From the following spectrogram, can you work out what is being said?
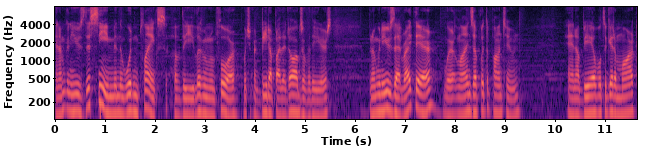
And I'm going to use this seam in the wooden planks of the living room floor, which have been beat up by the dogs over the years. But I'm going to use that right there where it lines up with the pontoon. And I'll be able to get a mark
